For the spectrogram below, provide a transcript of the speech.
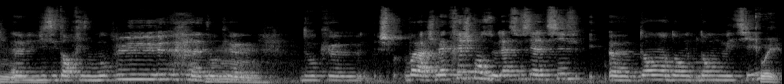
Hmm. euh, une visite en prison non plus donc donc je- voilà je mettrais je pense de l'associatif dans, dans, dans mon métier Oui.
